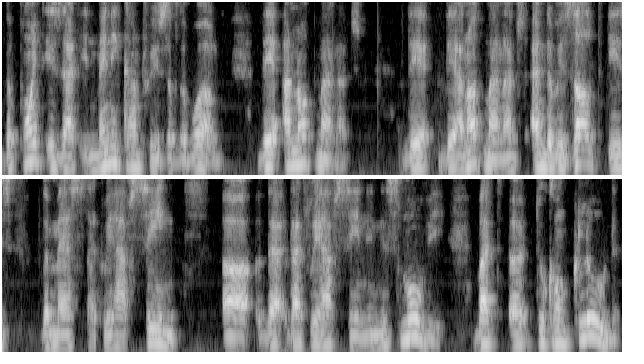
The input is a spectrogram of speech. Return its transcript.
the point is that in many countries of the world, they are not managed. They they are not managed, and the result is the mess that we have seen uh, that that we have seen in this movie. But uh, to conclude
